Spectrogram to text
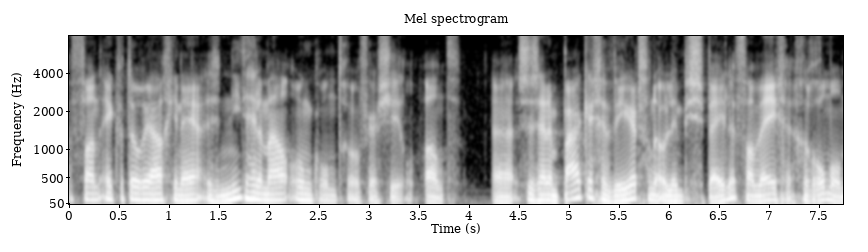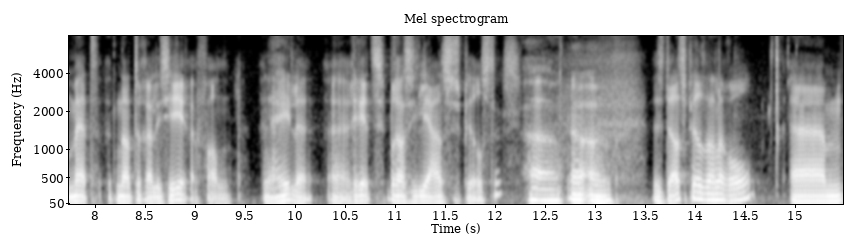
van Equatoriaal Guinea is niet helemaal oncontroversieel. Want eh, ze zijn een paar keer geweerd van de Olympische Spelen vanwege gerommel met het naturaliseren van een hele eh, rits Braziliaanse speelsters. Oh. Oh, oh. Dus dat speelt wel een rol. Ehm,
